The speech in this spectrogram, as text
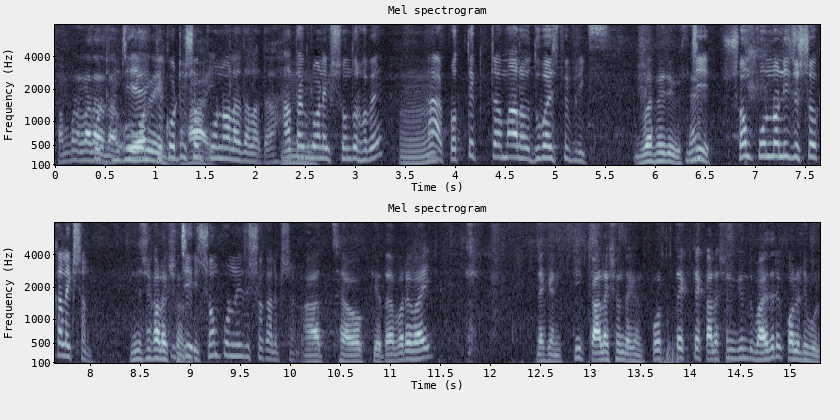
সম্পূর্ণ আলাদা আলাদা। জি একটি কোটি সম্পূর্ণ আলাদা আলাদা। হাতাগুলো অনেক সুন্দর হবে। হ্যাঁ প্রত্যেকটা মাল হবে দুবাই ফেব্রিক্স হয়ে? গেছে, জি সম্পূর্ণ নিজস্ব কালেকশন? নিজস্ব কালেকশন জি সম্পূর্ণ নিজস্ব কালেকশন আচ্ছা ওকে তারপরে ভাই? দেখেন কি কালেকশন দেখেন প্রত্যেকটা কালেকশন কিন্তু ভাইদের কোয়ালিটিফুল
